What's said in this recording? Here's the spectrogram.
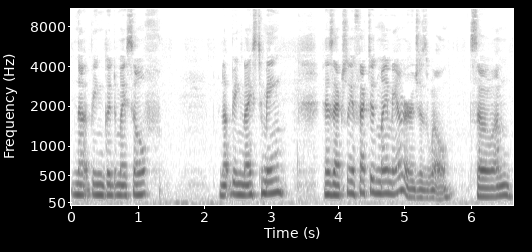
not being good to myself, not being nice to me, has actually affected my marriage as well. So I'm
